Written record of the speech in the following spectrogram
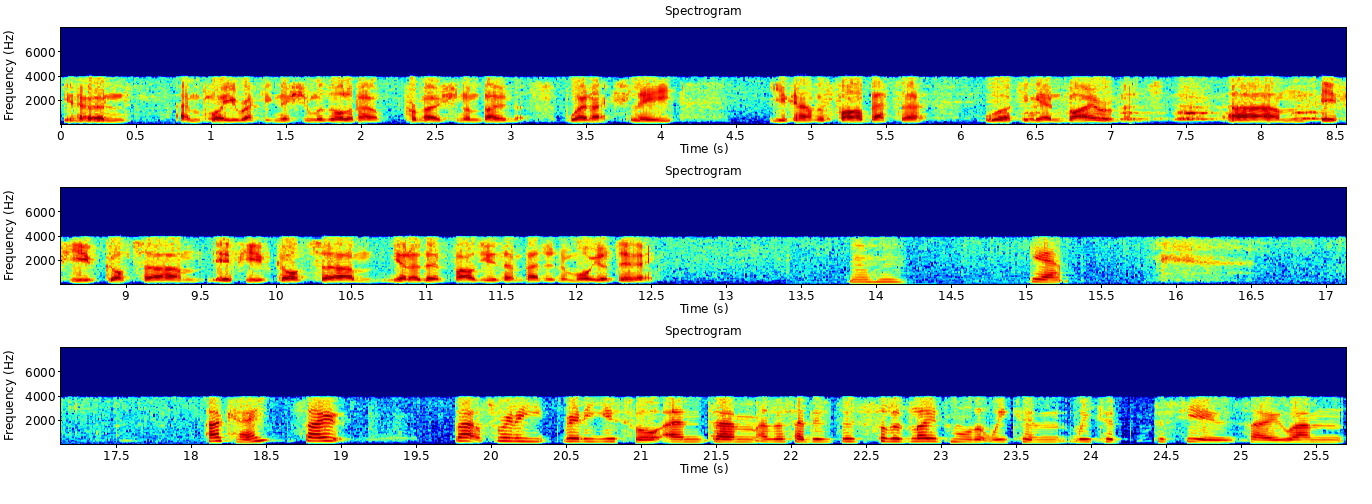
you know, and employee recognition was all about promotion and bonus, when actually you can have a far better working environment um, if you've got um, if you've got um, you know those values embedded in what you're doing. Mhm. Yeah. Okay, so that's really really useful, and um, as I said, there's, there's sort of loads more that we can we could pursue. So um,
